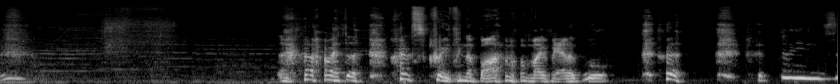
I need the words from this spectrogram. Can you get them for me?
I'm at the. I'm scraping the bottom of my mana pool. Please.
